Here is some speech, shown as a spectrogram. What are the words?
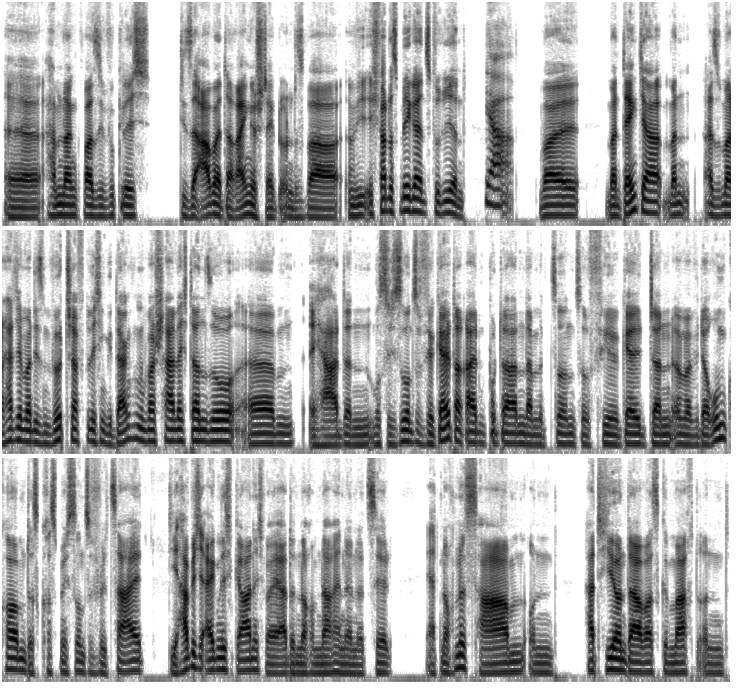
äh, haben dann quasi wirklich diese Arbeit da reingesteckt und es war irgendwie, ich fand das mega inspirierend, Ja, weil man denkt ja, man, also man hat ja mal diesen wirtschaftlichen Gedanken wahrscheinlich dann so, ähm, ja, dann muss ich so und so viel Geld da reinbuttern, damit so und so viel Geld dann immer wieder rumkommt, das kostet mich so und so viel Zeit. Die habe ich eigentlich gar nicht, weil er dann noch im Nachhinein erzählt, er hat noch eine Farm und hat hier und da was gemacht und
